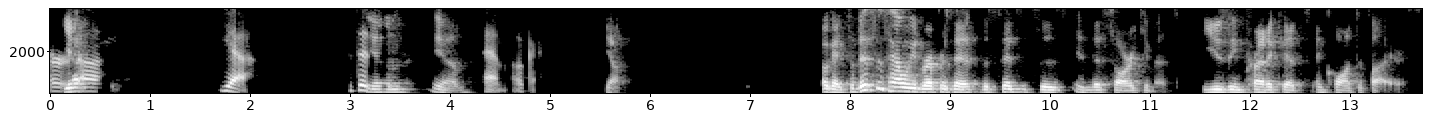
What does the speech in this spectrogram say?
or yeah? Uh, yeah. Is it M? Yeah. M. Okay. Yeah. Okay, so this is how we'd represent the sentences in this argument using predicates and quantifiers.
